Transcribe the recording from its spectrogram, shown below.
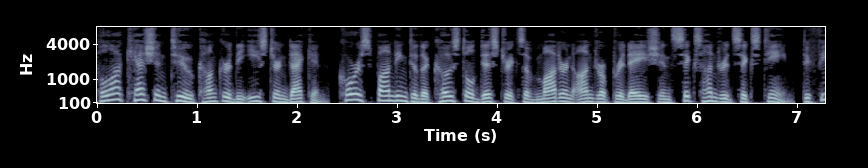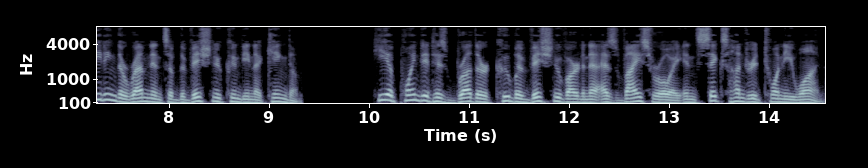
Pulakeshin II conquered the eastern Deccan, corresponding to the coastal districts of modern Andhra Pradesh in 616, defeating the remnants of the Vishnukundina kingdom. He appointed his brother Kubja Vishnuvardhana as viceroy in 621.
